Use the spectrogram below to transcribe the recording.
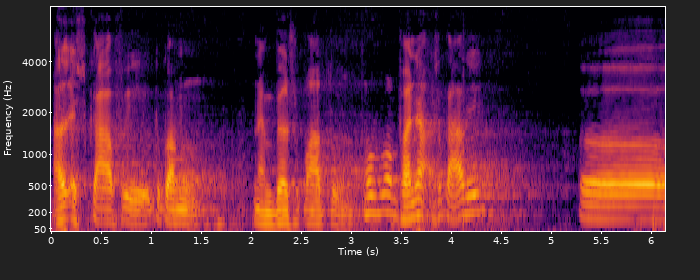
Al-Iskafi itu kan nempel sepatu. Banyak sekali eh,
